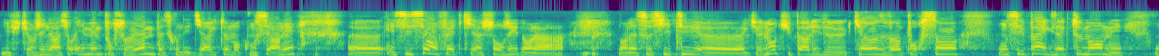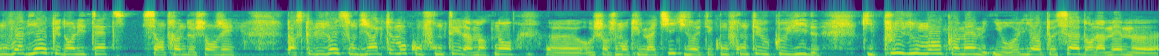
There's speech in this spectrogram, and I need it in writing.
les futures générations et même pour soi-même parce qu'on est directement concerné. et c'est ça en fait qui a changé dans la dans la société actuellement. Tu parlais de 15-20%, on ne sait pas exactement, mais on voit bien que dans les têtes c'est en train de changer. Parce que les gens ils sont directement confrontés là maintenant euh, au changement climatique. Ils ont été confrontés au Covid qui plus ou moins quand même il relie un peu ça dans la même euh,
